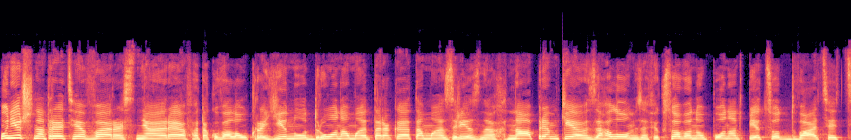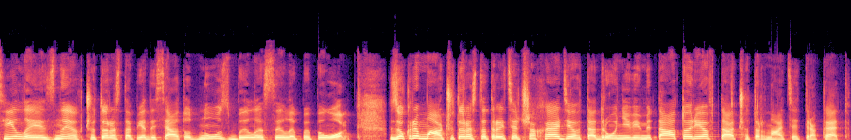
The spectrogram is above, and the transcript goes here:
У ніч на 3 вересня РФ атакувала Україну дронами та ракетами з різних напрямків. Загалом зафіксовано понад 520 цілей. З них 451 збили сили ППО. Зокрема, 430 шахедів та дронів-імітаторів та 14 ракет.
